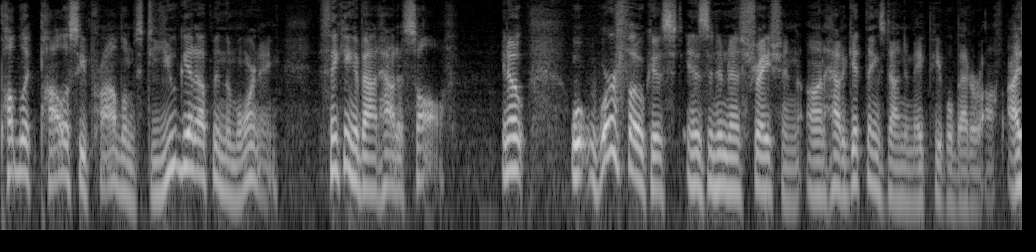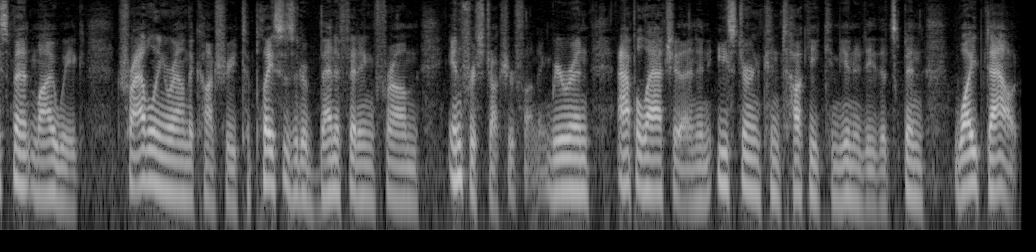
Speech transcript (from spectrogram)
public policy problems do you get up in the morning thinking about how to solve? You know, we're focused as an administration on how to get things done to make people better off. I spent my week traveling around the country to places that are benefiting from infrastructure funding. We were in Appalachia in an eastern Kentucky community that's been wiped out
